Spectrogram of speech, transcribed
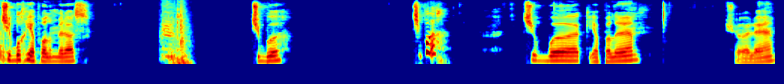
Çıbık yapalım biraz. Çıbık. Çıbık. Çıbık yapalım. Şöyle.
